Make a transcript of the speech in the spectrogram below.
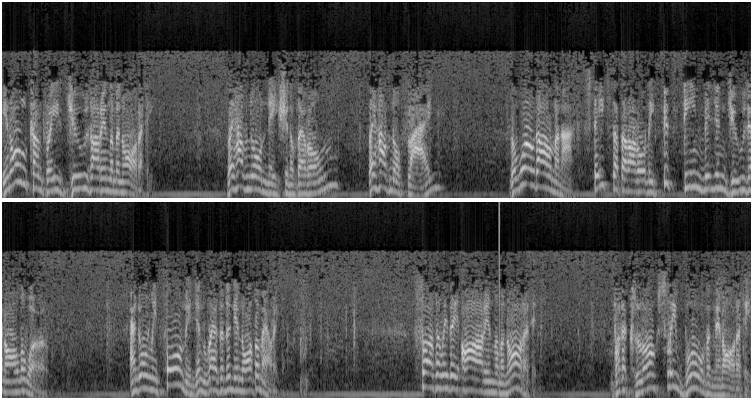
In all countries, Jews are in the minority. They have no nation of their own. They have no flag. The World Almanac states that there are only 15 million Jews in all the world, and only 4 million resident in North America. Certainly they are in the minority, but a closely woven minority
